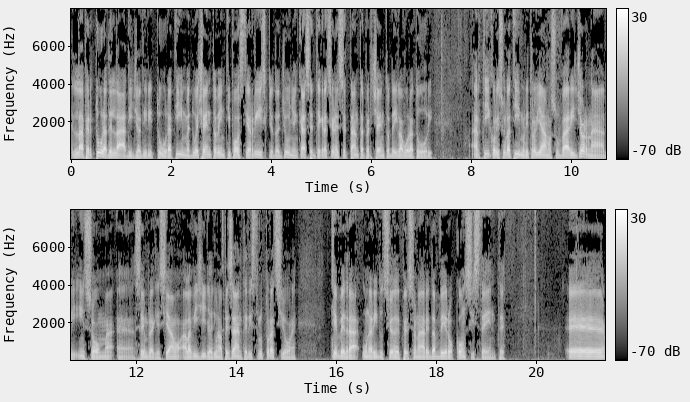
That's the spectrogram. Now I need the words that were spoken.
L'apertura dell'Adige addirittura, team 220 posti a rischio, da giugno in cassa integrazione il 70% dei lavoratori. articoli sulla team li troviamo su vari giornali, insomma eh, sembra che siamo alla vigilia di una pesante ristrutturazione che vedrà una riduzione del personale davvero consistente. Eh,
